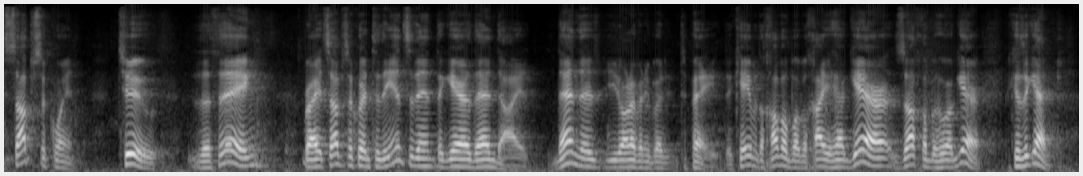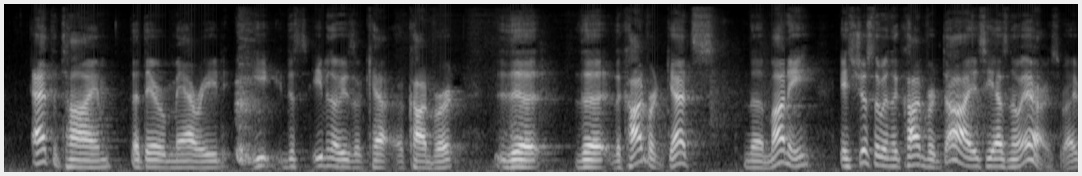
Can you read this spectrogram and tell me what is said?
subsequent to the thing, right, subsequent to the incident, the Ger then died. Then you don't have anybody to pay. The came of the Chava Hager, Zacha Hager. Because again, at the time that they were married, he, just, even though he's a, ca- a convert, the, the, the convert gets the money. It's just that when the convert dies, he has no heirs, right?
